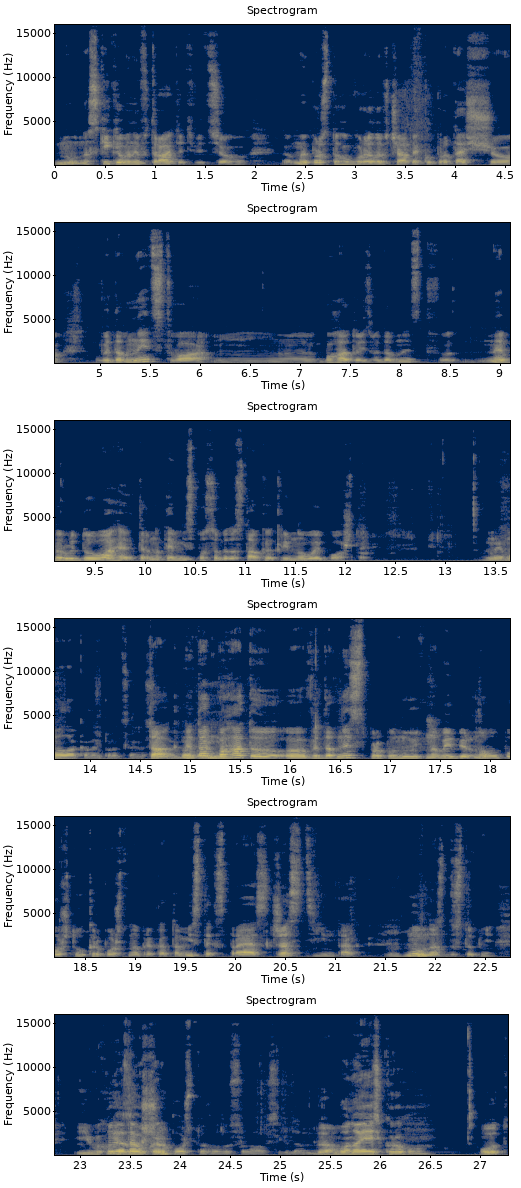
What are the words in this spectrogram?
ну, наскільки вони втратять від цього? Ми просто говорили в чатику про те, що видавництва, багато із видавництв, не беруть до уваги альтернативні способи доставки, окрім нової пошти. Ми балакали про це. Так, не так багато е, видавництв пропонують на вибір нову пошту, Укрпошту, наприклад, там Міст Експрес, Джастін, так? Мгм. Ну, у нас доступні. І виходить Я за так, що... Голосував завжди. Да. Вона є кругом. От,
